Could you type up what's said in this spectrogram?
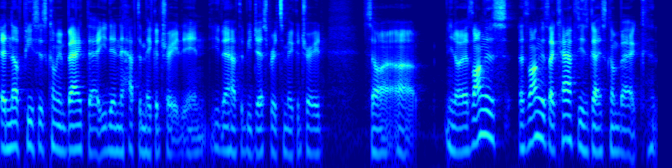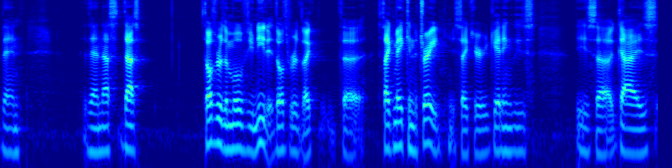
enough pieces coming back that you didn't have to make a trade, and you didn't have to be desperate to make a trade. So uh, you know, as long as as long as like half these guys come back, then then that's that's those were the moves you needed. Those were like the it's like making the trade. It's like you're getting these these uh, guys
